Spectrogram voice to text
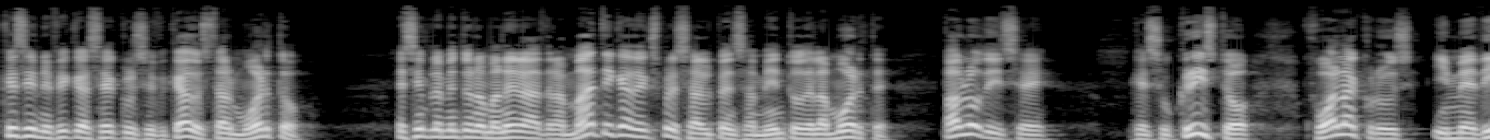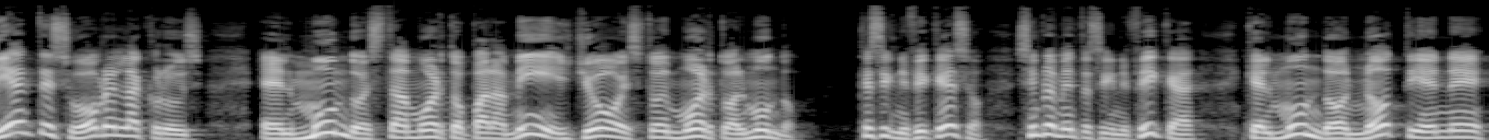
¿Qué significa ser crucificado? Estar muerto. Es simplemente una manera dramática de expresar el pensamiento de la muerte. Pablo dice, Jesucristo fue a la cruz y mediante su obra en la cruz, el mundo está muerto para mí y yo estoy muerto al mundo. ¿Qué significa eso? Simplemente significa que el mundo no tiene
